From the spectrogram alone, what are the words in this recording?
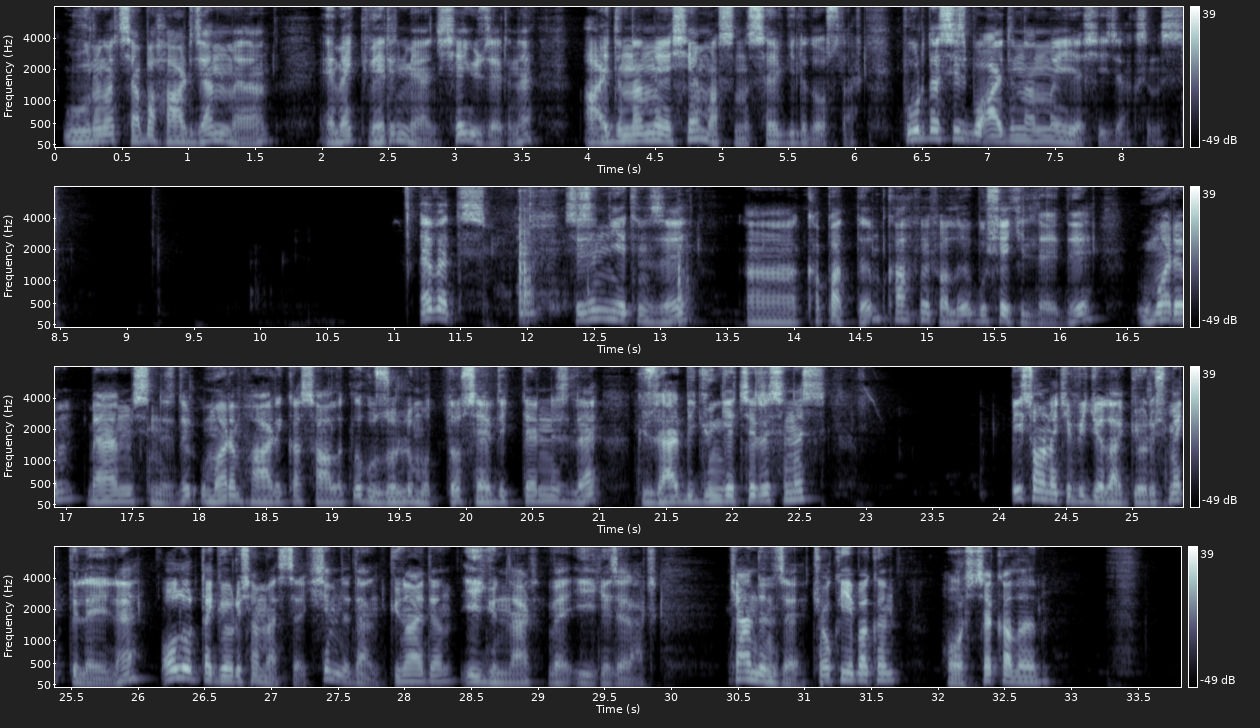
uğruna çaba harcanmayan, emek verilmeyen şey üzerine aydınlanma yaşayamazsınız sevgili dostlar. Burada siz bu aydınlanmayı yaşayacaksınız. Evet, sizin niyetinize kapattığım kahve falı bu şekildeydi. Umarım beğenmişsinizdir. Umarım harika, sağlıklı, huzurlu, mutlu, sevdiklerinizle güzel bir gün geçirirsiniz. Bir sonraki videoda görüşmek dileğiyle. Olur da görüşemezsek şimdiden günaydın, iyi günler ve iyi geceler. Kendinize çok iyi bakın. Hoşça kalın.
